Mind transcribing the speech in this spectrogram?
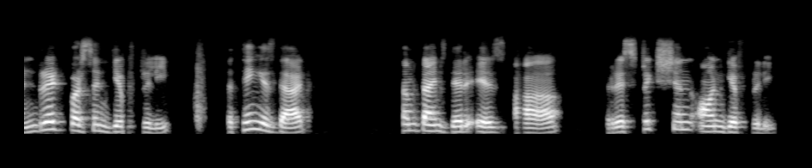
100% gift relief. The thing is that sometimes there is a restriction on gift relief.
